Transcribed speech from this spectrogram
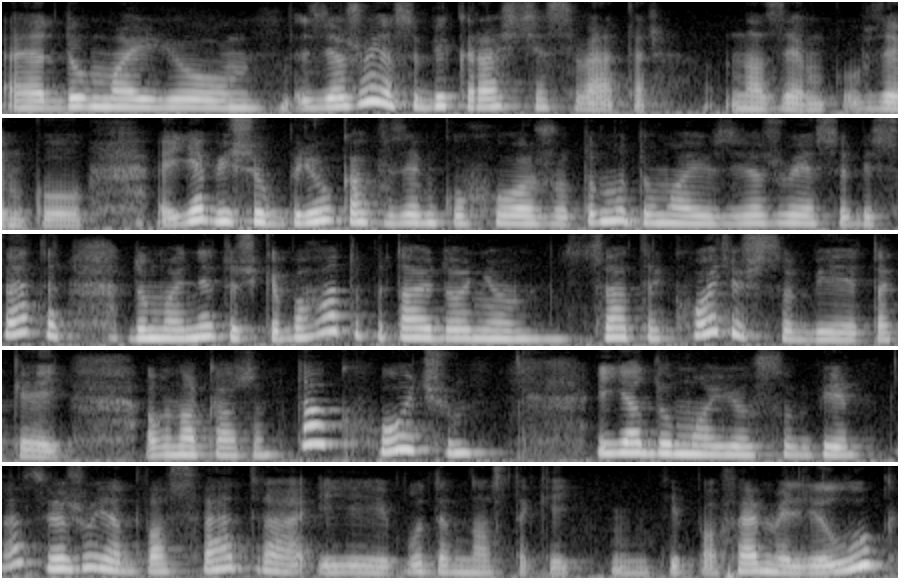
Е, думаю, зв'яжу я собі краще светр на зимку, взимку. Я більше в брюках взимку ходжу, тому думаю, зв'яжу я собі светр. Думаю, ниточки багато. Питаю доню, светрик хочеш собі такий? А вона каже, так, хочу. І я думаю собі, а зв'яжу я два светра, і буде в нас такий, типу, family look.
